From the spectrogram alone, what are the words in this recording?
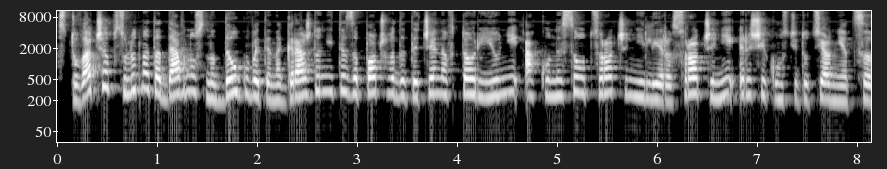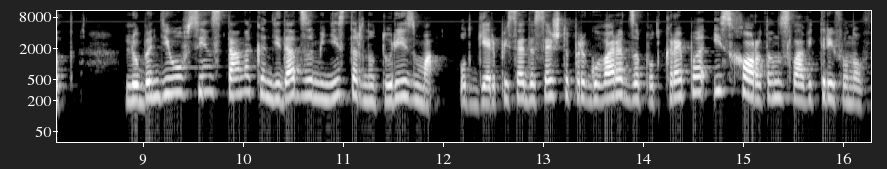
С това, че абсолютната давност на дълговете на гражданите започва да тече на 2 юни, ако не са отсрочени или разсрочени, реши Конституционният съд. Любен Дилов син стана кандидат за министър на туризма. От ГЕРБ и СДС ще преговарят за подкрепа и с хората на Слави Трифонов.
